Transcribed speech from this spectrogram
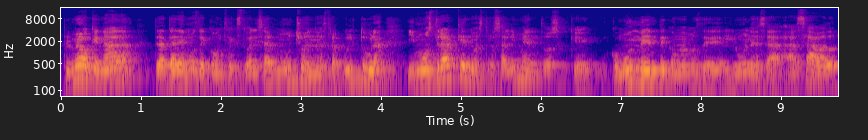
Primero que nada, trataremos de contextualizar mucho en nuestra cultura y mostrar que nuestros alimentos, que comúnmente comemos de lunes a, a sábado,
